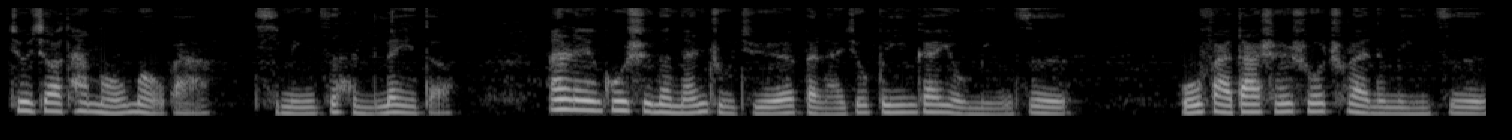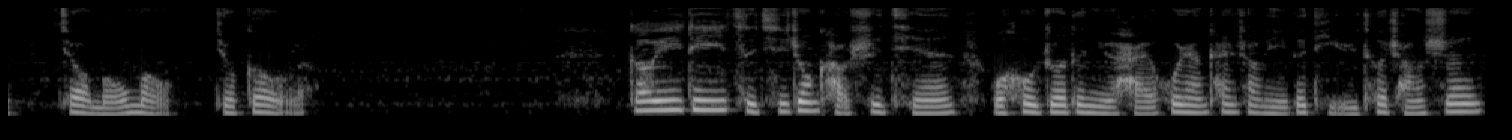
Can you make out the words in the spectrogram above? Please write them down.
就叫他某某吧。起名字很累的，暗恋故事的男主角本来就不应该有名字，无法大声说出来的名字叫某某就够了。高一第一次期中考试前，我后桌的女孩忽然看上了一个体育特长生，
